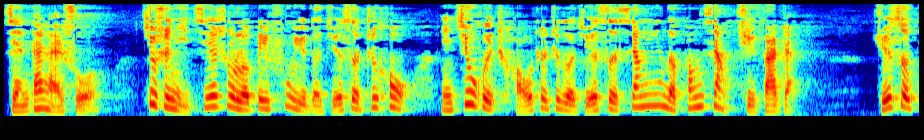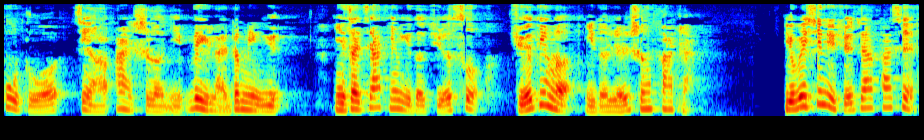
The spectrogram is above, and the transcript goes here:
简单来说，就是你接受了被赋予的角色之后，你就会朝着这个角色相应的方向去发展。角色固着，进而暗示了你未来的命运。你在家庭里的角色决定了你的人生发展。有位心理学家发现，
